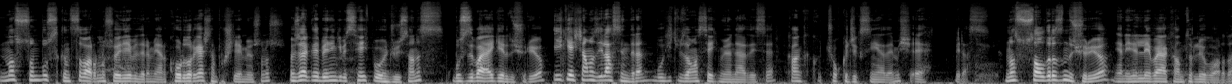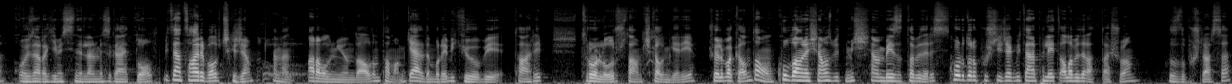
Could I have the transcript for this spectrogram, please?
Nasus'un bu sıkıntısı var onu söyleyebilirim. Yani koridoru gerçekten pushlayamıyorsunuz. Özellikle benim gibi safe bir oyuncuysanız bu sizi bayağı geri düşürüyor. İlk eşyamız ilah sindiren. Bu hiçbir zaman sekmiyor neredeyse. Kanka çok gıcıksın ya demiş. Eh biraz. Nasus saldırı hızını düşürüyor. Yani ilerleyi bayağı counterlıyor bu arada. O yüzden rakibin sinirlenmesi gayet doğal. Bir tane tahrip alıp çıkacağım. Hemen arabalı minyonu da aldım. Tamam geldim buraya bir Q bir tahrip. Troll olur. Tamam çıkalım geriye. Şöyle bakalım tamam. Cooldown eşyamız bitmiş. Hemen base atabiliriz. Koridoru pushlayacak bir tane plate alabilir hatta şu an hızlı pushlarsa.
